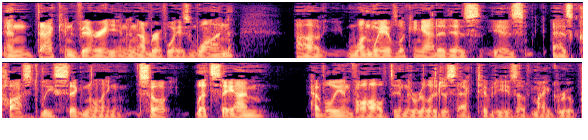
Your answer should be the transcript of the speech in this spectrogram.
and that can vary in a number of ways. One, uh, one way of looking at it is is as costly signaling. So let's say I'm heavily involved in the religious activities of my group,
